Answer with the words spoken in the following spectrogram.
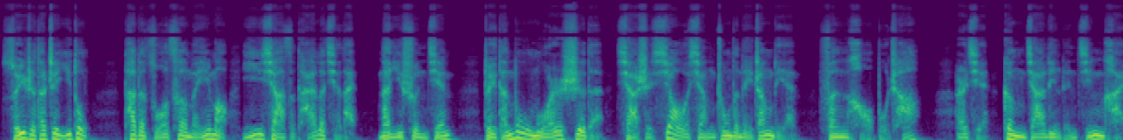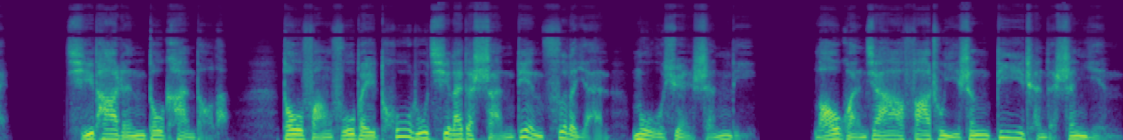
随着他这一动，他的左侧眉毛一下子抬了起来。那一瞬间，对他怒目而视的，恰是肖像中的那张脸，分毫不差。而且更加令人惊骇，其他人都看到了，都仿佛被突如其来的闪电刺了眼，目眩神离。老管家发出一声低沉的呻吟，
